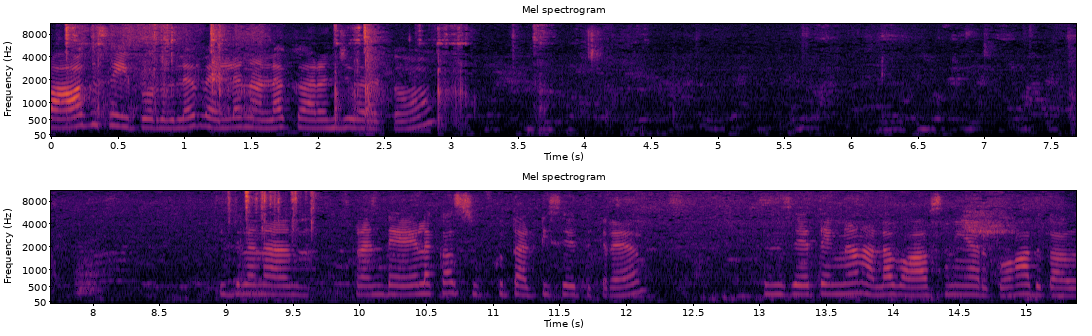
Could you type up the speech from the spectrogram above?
பாகு செய்ய போகிறதுல வெள்ளம் நல்லா கரைஞ்சி வரட்டும். இதில் நான் ரெண்டு ஏலக்காய் சுக்கு தட்டி சேர்த்துக்கிறேன். இது சேர்த்திங்கன்னா நல்லா வாசனையாக இருக்கும். அதுக்காக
